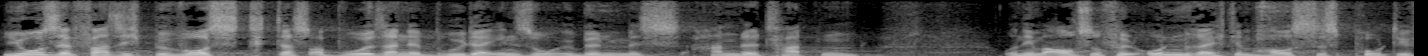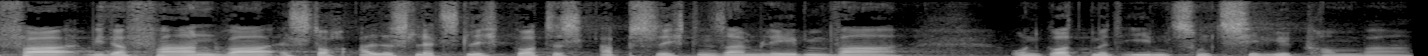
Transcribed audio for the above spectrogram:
Josef war sich bewusst, dass obwohl seine Brüder ihn so übel misshandelt hatten und ihm auch so viel Unrecht im Haus des Potiphar widerfahren war, es doch alles letztlich Gottes Absicht in seinem Leben war und Gott mit ihm zum Ziel gekommen war.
